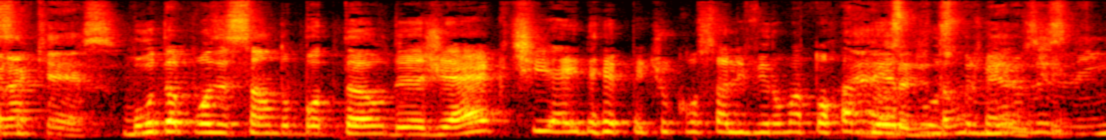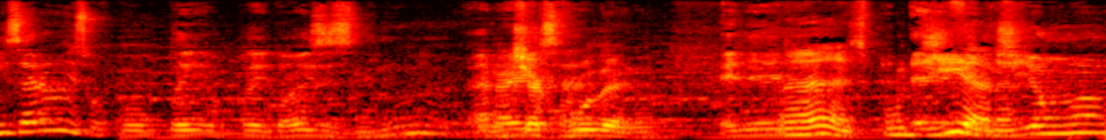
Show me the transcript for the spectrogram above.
superaquece. muda a posição do botão do eject e aí de repente o console vira uma torradeira É, de os, primeiros quente. Slims eram isso. O Play, o Play 2 Slim era Não tinha isso. cooler, né? Ele, É, ele explodia, né? vendia uma...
